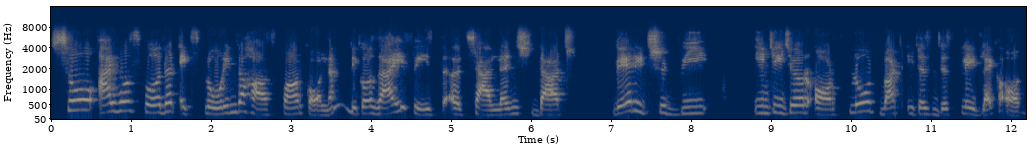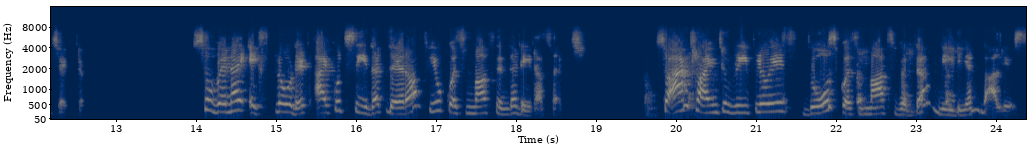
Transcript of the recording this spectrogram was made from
So I was further exploring the horsepower column because I faced a challenge that where it should be integer or float, but it is displayed like object. So when I explored it, I could see that there are few question marks in the data set. So I'm trying to replace those question marks with the median values.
